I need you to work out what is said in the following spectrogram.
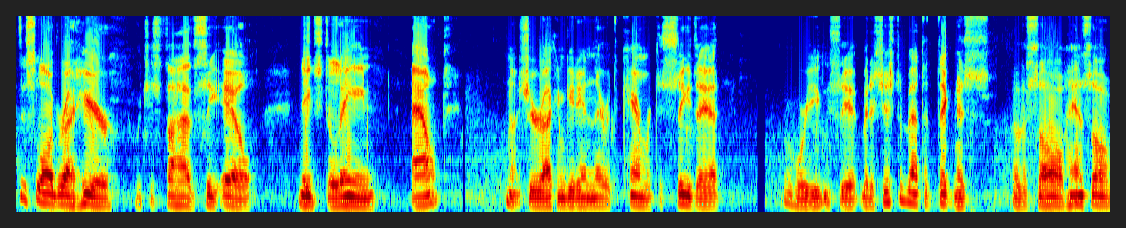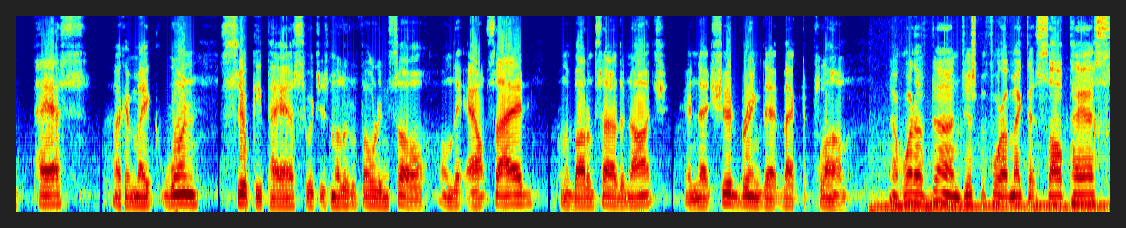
This log right here, which is 5CL, needs to lean out. Not sure I can get in there with the camera to see that, or where you can see it, but it's just about the thickness of a saw, handsaw pass. I can make one Silky pass, which is my little folding saw, on the outside, on the bottom side of the notch, and that should bring that back to plumb. Now what I've done just before I make that saw pass,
